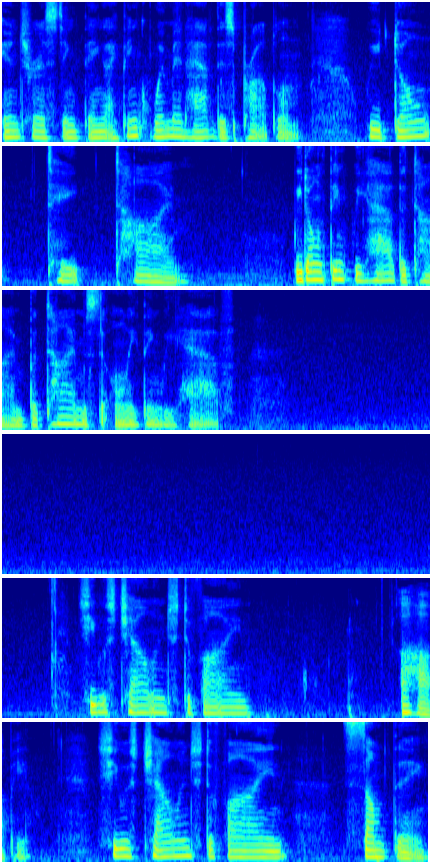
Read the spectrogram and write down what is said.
interesting thing? I think women have this problem. We don't take time. We don't think we have the time, but time is the only thing we have. She was challenged to find a hobby. She was challenged to find something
